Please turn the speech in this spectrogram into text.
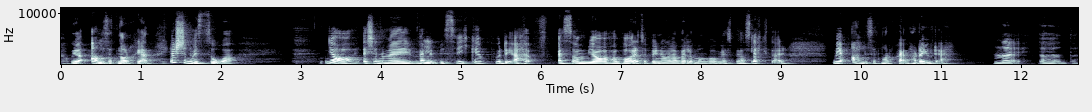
Och jag har aldrig sett norrsken. Jag känner mig så Ja, jag känner mig väldigt besviken på det eftersom jag har varit typ i Norrland väldigt många gånger som jag har släkt där. Men jag har aldrig sett norrsken. Har du gjort det? Nej, det har jag inte.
